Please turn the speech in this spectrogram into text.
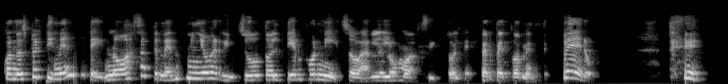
cuando es pertinente. No vas a tener un niño berrinchudo todo el tiempo ni sobarle lo así todo perpetuamente. Pero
